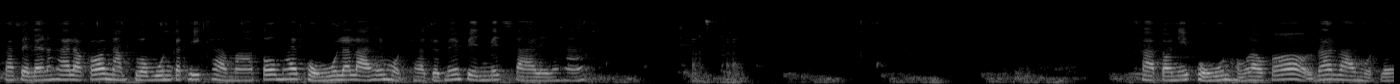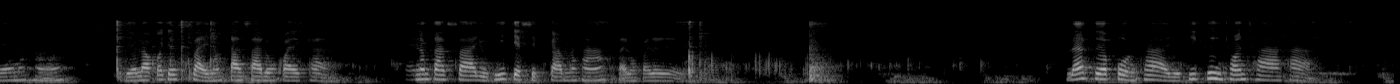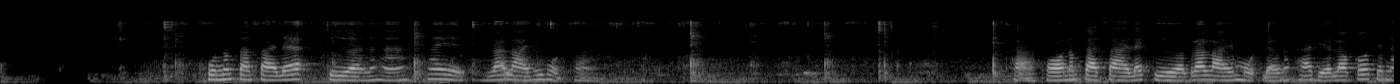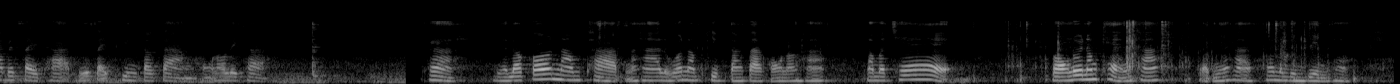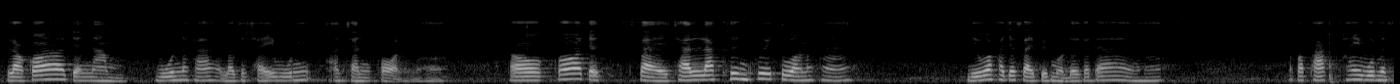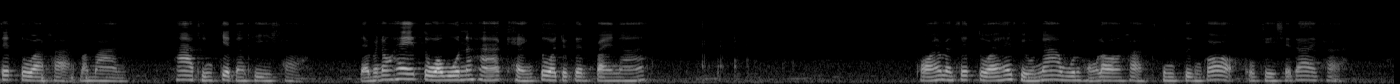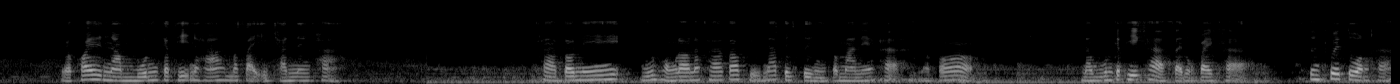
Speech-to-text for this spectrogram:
ค่ะเสร็จแล้วนะคะเราก็นำตัววุ้นกะทิค่ะมาต้มให้ผงวุ้นละลายให้หมดค่ะจนไม่เป็นเม็ดทรายเลยนะคะ ค่ะตอนนี้ผงวุ้นของเราก็ละลายหมดแล้วนะคะ เดี๋ยวเราก็จะใส่น้ำตาลทรายลงไปค่ะ ใช้น้ำตาลทรายอยู่ที่ 70 กรัมนะคะ ใส่ลงไปเลย และเกลือป่นค่ะอยู่ที่ครึ่งช้อนชาค่ะ คนน้ำตาลทรายและเกลือนะคะ ให้ละลายให้หมดค่ะ ค่ะพอน้ำตาลทรายและเกลือละลายให้หมดแล้วนะคะ เดี๋ยวเราก็จะนำไปใส่ถาดหรือใส่พิมพ์ต่างๆ ของเราเลยค่ะ ค่ะ เดี๋ยวเราก็นำถาดนะคะ หรือว่านำพิมพ์ต่างๆของเรานะคะนำมาแช่รองด้วยน้ำแข็งนะคะ แบบนี้ค่ะ ให้มันเย็นๆค่ะ เราก็จะนำวุ้นนะคะ เราจะใช้วุ้นอัญชันก่อนนะคะ เราก็จะใส่ชั้นละครึ่งถ้วยตวงนะคะ หรือว่าใครจะใส่ไปหมดเลยก็ได้นะคะแล้วก็พักให้วุ้นมันเซตตัวค่ะ ประมาณ 5-7 นาทีค่ะ แต่ไม่ต้องให้ตัววุ้นนะคะ แข็งตัวจนเกินไปนะ พอให้มันเซตตัวให้ผิวหน้าวุ้นของเราค่ะ ตึงๆก็โอเคใช้ได้ค่ะ เดี๋ยวค่อยนำวุ้นกะทินะคะ มาใส่อีกชั้นหนึ่งค่ะ ค่ะตอนนี้วุ้นของเรานะคะ ก็ผิวหน้าตึงๆประมาณนี้ค่ะ แล้วก็นำวุ้นกะทิค่ะ ใส่ลงไปค่ะครึ่งถ้วยตวงค่ะ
